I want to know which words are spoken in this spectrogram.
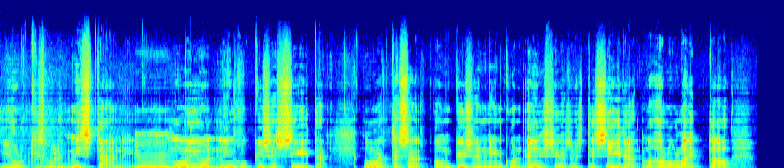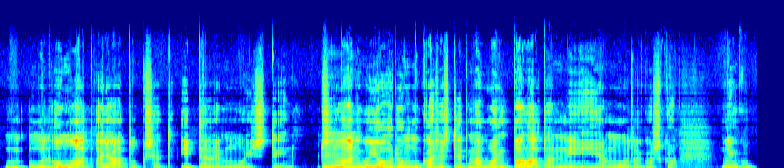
julkisuudesta, mistään. Niin kuin. Mm. Mulla ei ole niin kuin, kyse siitä. Mulle tässä on kyse niin kuin, ensisijaisesti siitä, että mä haluan laittaa mun omat ajatukset itselle muistiin. Sillä mm. niin kuin johdonmukaisesti, että mä voin palata niihin ja muuta, koska niin kuin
